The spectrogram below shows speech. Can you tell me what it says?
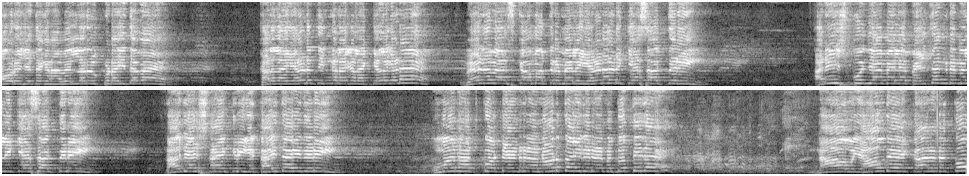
ಅವರ ಜೊತೆಗೆ ನಾವೆಲ್ಲರೂ ಕೂಡ ಇದ್ದೇವೆ. ಕಳೆದ ಎರಡು ತಿಂಗಳ ಕೆಳಗಡೆ ವೇಣವ್ಯಾಸ್ ಕಾಮತ್ರ ಮೇಲೆ ಎರಡೆರಡು ಕೇಸ್ ಹಾಕ್ತೀರಿ. ಹರೀಶ್ ಪೂಂಜಾ ಮೇಲೆ ಬೆಳ್ತಂಗಡಿನಲ್ಲಿ ಕೇಸ್ ಹಾಕ್ತೀರಿ. ರಾಜೇಶ್ ನಾಯ್ಕರಿಗೆ ಕಾಯ್ತಾ ಇದ್ದೀರಿ. ಉಮಾನಾಥ್ ಕೋಟೆ ನೋಡ್ತಾ ಇದ್ದೀರಿ ಗೊತ್ತಿದೆ. ನಾವು ಯಾವುದೇ ಕಾರಣಕ್ಕೂ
